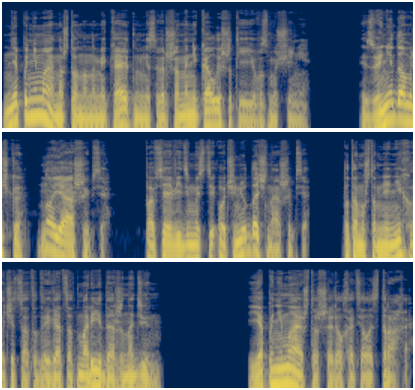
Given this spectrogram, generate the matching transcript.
Не понимаю, на что она намекает, но мне совершенно не колышет ее возмущение. Извини, дамочка, но я ошибся. По всей видимости, очень удачно ошибся, потому что мне не хочется отодвигаться от Марии даже на дюйм. Я понимаю, что Шерил хотелось страха.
